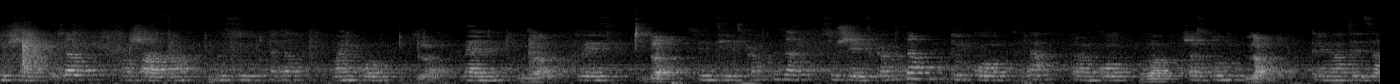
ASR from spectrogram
Груша, Машата, Лисюк, Манько, Мельник, Лис, Свінцівська. Сушицька, Турко. Франко, Шастун. 13 за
